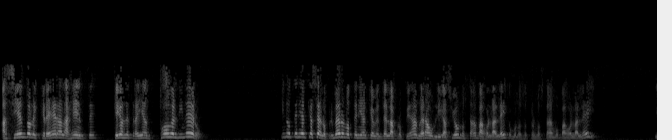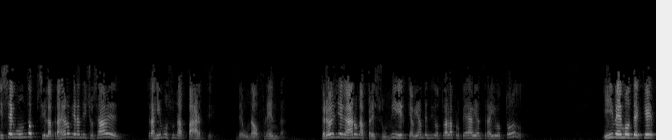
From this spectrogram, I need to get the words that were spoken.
haciéndole creer a la gente que ellos le traían todo el dinero. Y no tenían que hacerlo. Primero no tenían que vender la propiedad, no era obligación, no estaban bajo la ley como nosotros no estábamos bajo la ley. Y segundo, si la trajeron hubieran dicho, ¿sabe? Trajimos una parte de una ofrenda. Pero ellos llegaron a presumir que habían vendido toda la propiedad y habían traído todo. Y vemos de que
